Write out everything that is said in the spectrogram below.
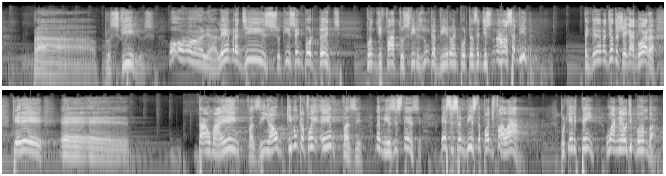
para os filhos: olha, lembra disso, que isso é importante. Quando de fato os filhos nunca viram a importância disso na nossa vida. Está entendendo? Não adianta chegar agora querer. É, é, dar uma ênfase em algo que nunca foi ênfase na minha existência. Esse sambista pode falar, porque ele tem o anel de bamba.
